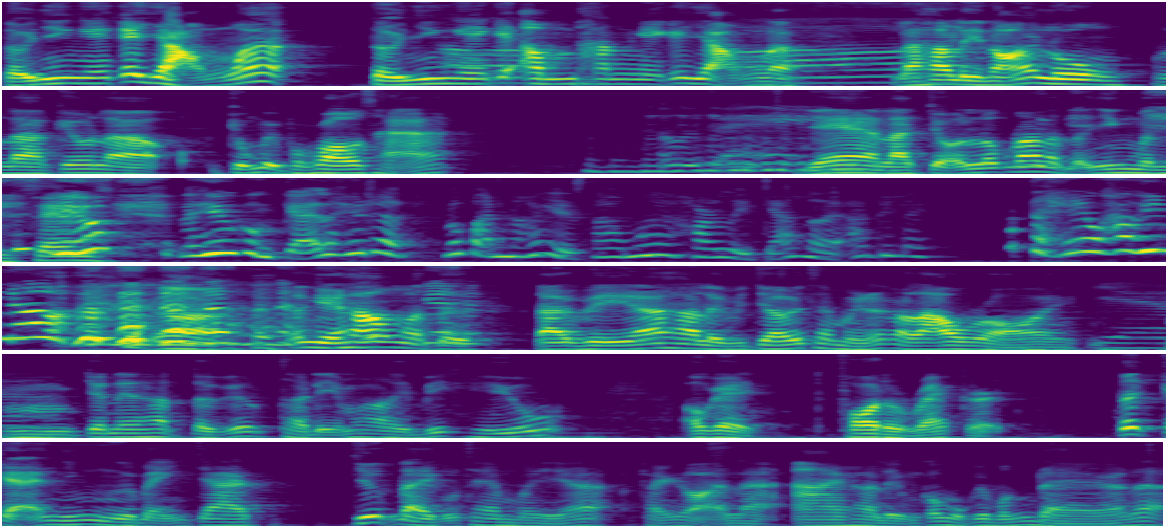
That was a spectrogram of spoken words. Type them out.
tự nhiên nghe cái giọng á tự nhiên nghe Ờ. cái âm thanh nghe cái giọng là Ờ. là Harley nói luôn là kêu là chuẩn bị propose hả? Ừ, yeah là chỗ lúc đó là tự nhiên mình xem. Hiếu Hiếu còn kể là Hiếu là lúc anh nói vậy xong á Harley trả lời be like what the hell how he know có nghĩa không mà từ, tại vì á Harley bị chơi với Tammy rất là lâu rồi. Yeah. Ừm, cho nên từ cái thời điểm Harley biết hiếu ok for the record tất cả những người bạn trai trước đây của Tammy á phải gọi là ai Harley cũng có một cái vấn đề đó, đó.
